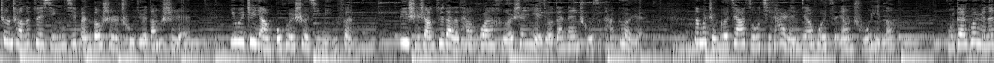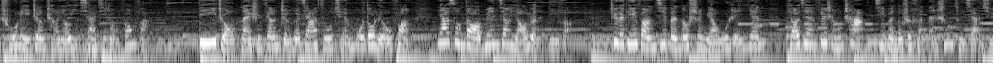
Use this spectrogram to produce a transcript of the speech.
正常的罪行基本都是处决当事人，因为这样不会涉及名分。历史上最大的贪官和珅也就单单处死他个人，那么整个家族其他人将会怎样处理呢？古代官员的处理正常有以下几种方法：第一种乃是将整个家族全部都流放，押送到边疆遥远的地方，这个地方基本都是渺无人烟，条件非常差，基本都是很难生存下去。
